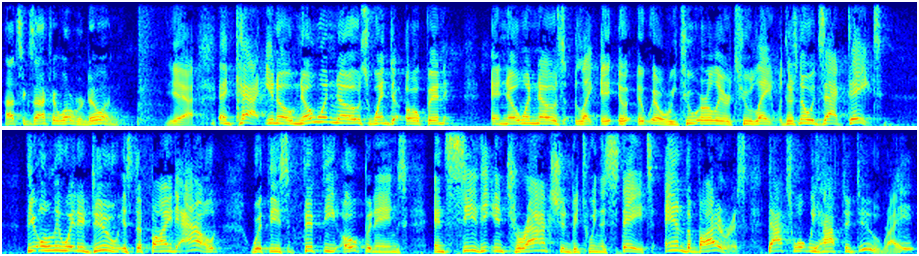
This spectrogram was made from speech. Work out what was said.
that's exactly what we're doing. Yeah, and Kat, you know, no one knows when to open and no one knows, like, it, it, are we too early or too late? There's no exact date. The only way to do is to find out with these 50 openings and see the interaction between the states and the virus. That's what we have to do, right?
